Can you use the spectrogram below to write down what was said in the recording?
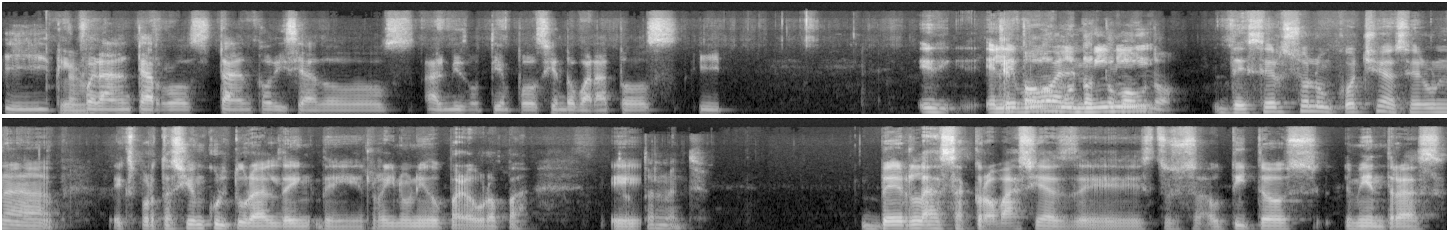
y Claro. fueran carros tan codiciados al mismo tiempo siendo baratos y Y que elevó todo el al mundo tuvo Mini uno. de ser solo un coche a ser una exportación cultural de, de Reino Unido para Europa. Eh, Totalmente. Ver las acrobacias de estos autitos mientras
